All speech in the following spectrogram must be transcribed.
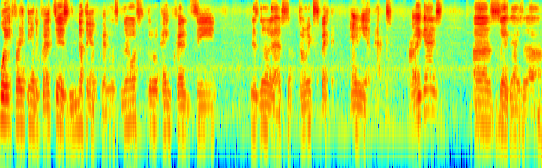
wait for anything on the credits. There's nothing on the credits. There's no little end credit scene. There's none of that stuff. Don't expect any of that. Alright, guys? Uh, so guys, uh,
